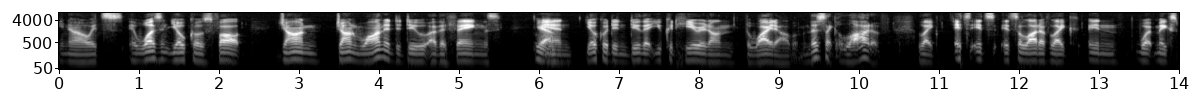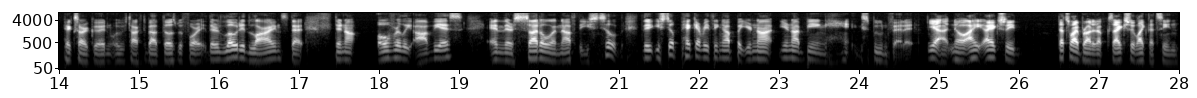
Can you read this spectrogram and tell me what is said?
you know it's it wasn't Yoko's fault John John wanted to do other things yeah, and Yoko didn't do that. You could hear it on the White album. There's like a lot of like it's it's it's a lot of like in what makes Pixar good. and We've talked about those before. They're loaded lines that they're not overly obvious and they're subtle enough that you still that you still pick everything up, but you're not you're not being ha- spoon fed it. yeah. No, I, I actually, that's why I brought it up because I actually like that scene.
